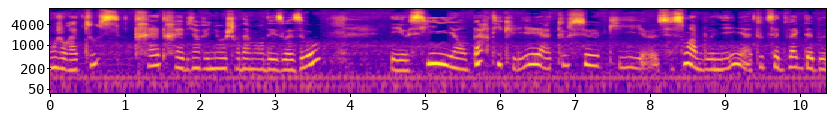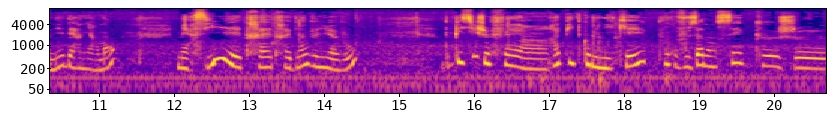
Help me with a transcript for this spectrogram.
bonjour à tous, très très bienvenue au Chant d'amour des oiseaux et aussi en particulier à tous ceux qui euh, se sont abonnés à toute cette vague d'abonnés dernièrement. Merci et très très bienvenue à vous. Donc ici je fais un rapide communiqué pour vous annoncer que je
